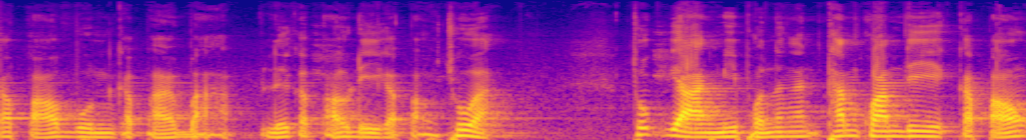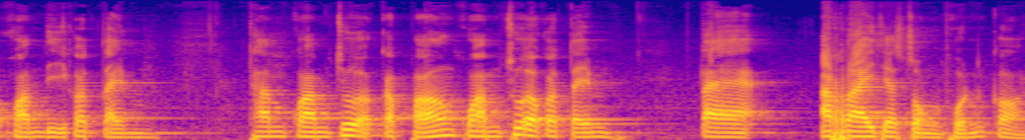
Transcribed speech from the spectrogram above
กระเป๋าบุญกระเป๋าบาป หรือกระเป๋าดีกระเป๋าชั่ว ทุกอย่างมีผลทั้งนั้นทำความดีกระเป๋าความดีก็เต็มทำความชั่วกระเป๋าความชั่วก็เต็ม แต่อะไรจะส่งผลก่อน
